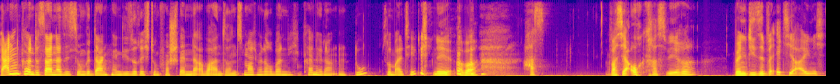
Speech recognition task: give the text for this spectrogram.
Dann könnte es sein, dass ich so einen Gedanken in diese Richtung verschwende, aber ansonsten mache ich mir darüber nicht keine Gedanken. Du? So im Alltäglichen? Nee, aber hast. Was ja auch krass wäre, wenn diese Welt hier eigentlich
